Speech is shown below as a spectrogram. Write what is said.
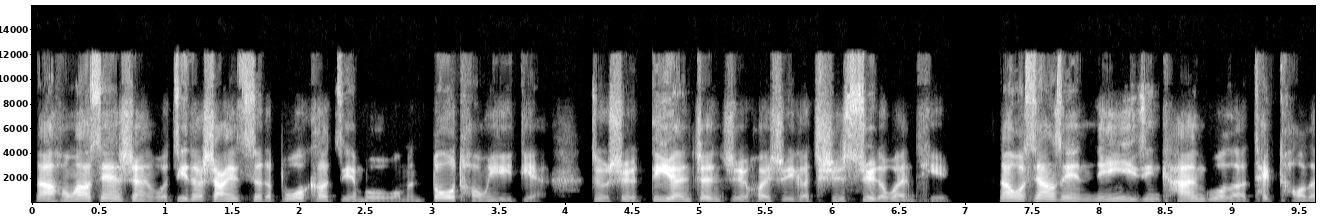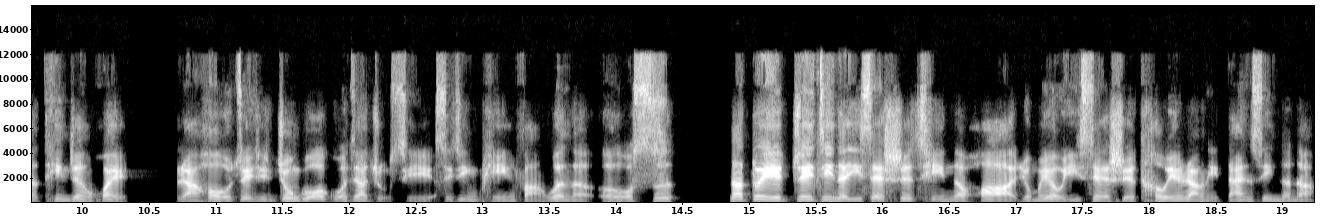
那洪浩先生，我记得上一次的播客节目，我们都同意一点，就是地缘政治会是一个持续的问题。那我相信您已经看过了 TikTok 的听证会，然后最近中国国家主席习近平访问了俄罗斯。那对于最近的一些事情的话，有没有一些是特别让你担心的呢？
